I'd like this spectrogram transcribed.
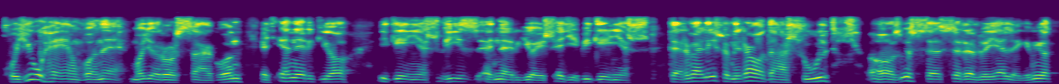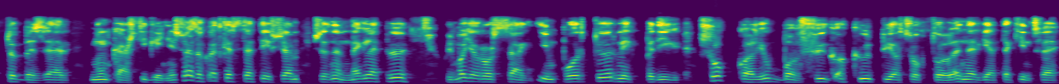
hogy jó helyen van-e Magyarországon egy energia igényes víz, energia és egyéb igényes termelés, ami ráadásul az összeszerelő jellege miatt több ezer munkást igényel. És ez a következtetésem, és ez nem meglepő, hogy Magyarország importőr, mégpedig sokkal jobban függ a külpiacoktól energiát tekintve,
